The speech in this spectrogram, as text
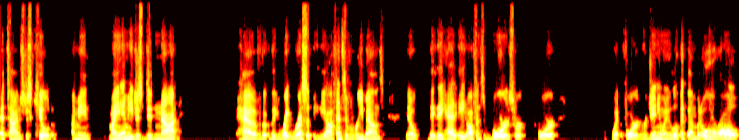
at times just killed them. I mean, Miami just did not have the, the right recipe. The offensive rebounds, you know, they, they had eight offensive boards for for for Virginia when you look at them, but overall,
